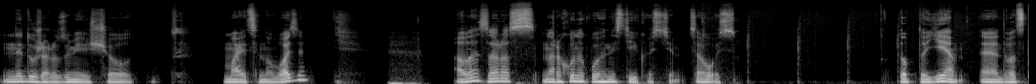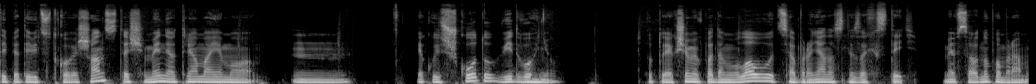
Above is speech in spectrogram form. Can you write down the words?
не дуже розумію, що тут мається на увазі. Але зараз на рахунок вогнестійкості. Це ось. Тобто є е, 25% шанс, те, що ми не отримаємо м, якусь шкоду від вогню. Тобто, якщо ми впадемо в лаву, ця броня нас не захистить. Ми все одно помремо.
